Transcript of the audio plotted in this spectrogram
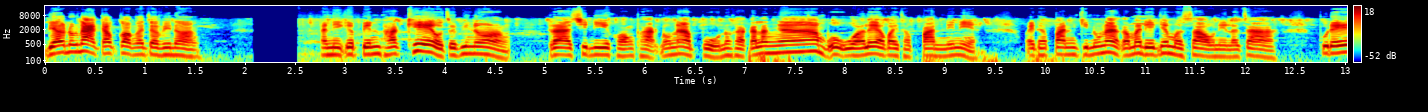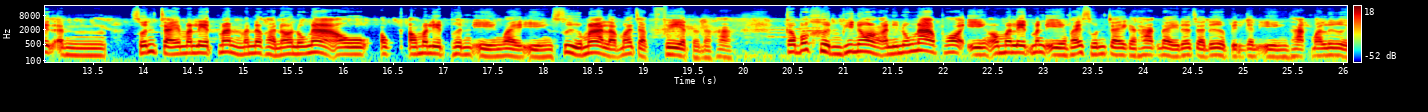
เดี๋ยวนุ่งหน้ากลับกล่องกันจ้ะพี่น้อง อันนี้ก็เป็นผักเคลจ้ะพี่น้อง ราชินีของผักน้องหน้าปลูกเนาะค่ะกำลังงามอัวๆเลยเอาไว้ถ้าปั่นนี่เนี่ย ไว้ถ้าปันกินนุ่งหน้าก็มาเด็ดเนี่ยามมื่อเช้านี่ละจ้าผู้ใดอันสนใจมเมล็ดมันมันเด้อค่ะเนาะนุ่งหน้าเอาเอาเอาเมล็ดเพิ่นเองไว้เองซื้อมาแล้วมาจากเฟซน่ะนะคะก็บ่ขึ้นพี่น้อง อันนี้นุ่งหน้าพ่อเองเอาเล็ดมันเองใครสนใจก็ทักได้เด้อจ้าเด้อเป็นกันเองทักมาเลย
